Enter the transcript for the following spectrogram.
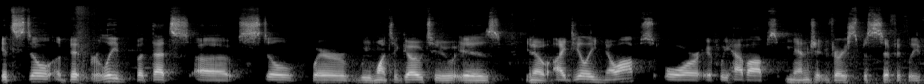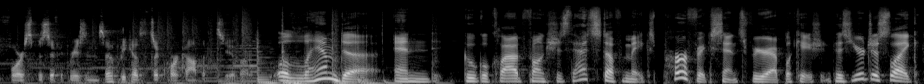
it's still a bit early, but that's uh, still where we want to go to. Is you know ideally no ops, or if we have ops, manage it very specifically for specific reasons because it's a core competency of ours. Well, Lambda and Google Cloud Functions, that stuff makes perfect sense for your application because you're just like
